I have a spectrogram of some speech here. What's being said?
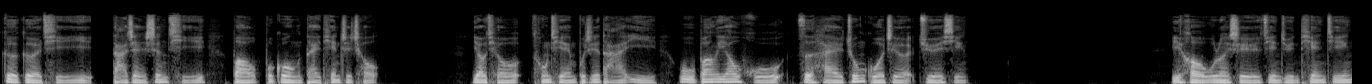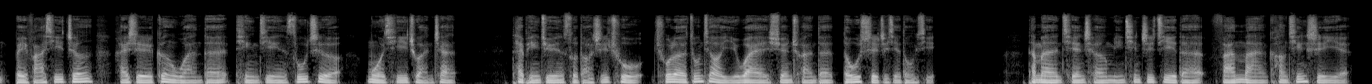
各个起义，大振升旗，报不共戴天之仇，要求从前不知大义、误帮妖狐、自害中国者觉醒。以后，无论是进军天津、北伐西征，还是更晚的挺进苏浙、末期转战，太平军所到之处，除了宗教以外，宣传的都是这些东西。他们前承明清之际的反满抗清事业，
